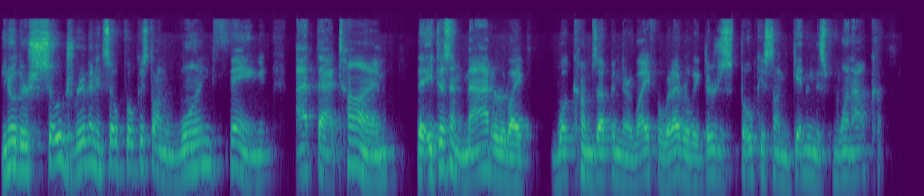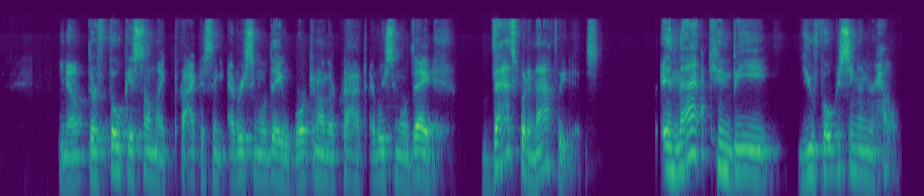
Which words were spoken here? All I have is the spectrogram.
You know, they're so driven and so focused on one thing at that time that it doesn't matter like what comes up in their life or whatever. Like they're just focused on getting this one outcome. You know, they're focused on like practicing every single day, working on their craft every single day. That's what an athlete is. And that can be you focusing on your health.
